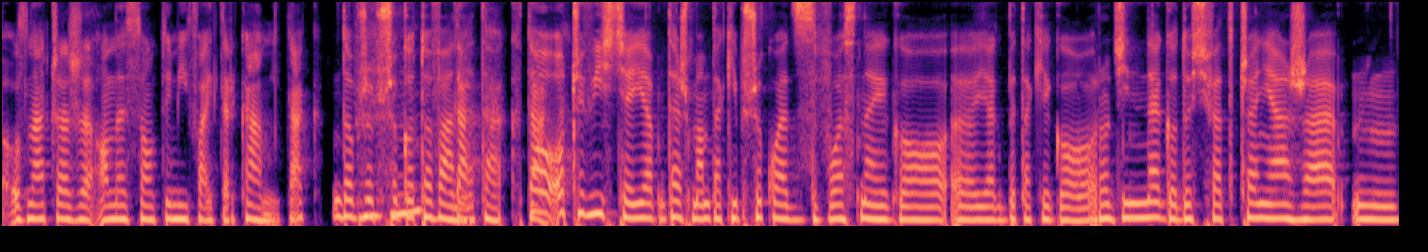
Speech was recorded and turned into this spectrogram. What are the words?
oznacza, że one są tymi fajterkami, tak? Dobrze przygotowane, Tak, tak. To tak. oczywiście, ja też mam taki przykład z własnego, jakby takiego rodzinnego doświadczenia, że mm,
